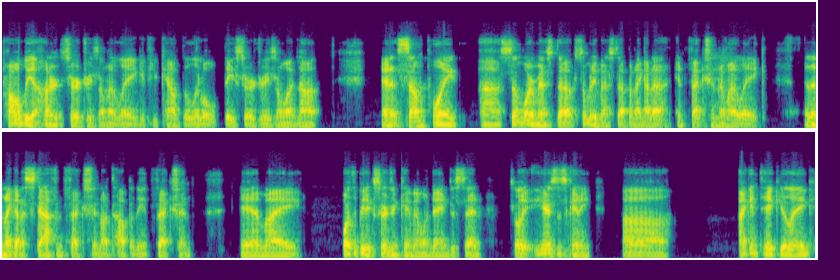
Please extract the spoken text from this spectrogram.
probably a hundred surgeries on my leg, if you count the little day surgeries and whatnot. And at some point, uh, somewhere messed up, somebody messed up, and I got an infection in my leg. And then I got a staph infection on top of the infection. And my orthopedic surgeon came in one day and just said, So here's the skinny. Uh, I can take your leg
